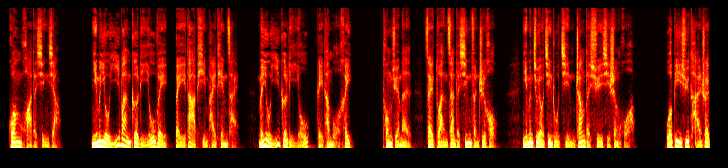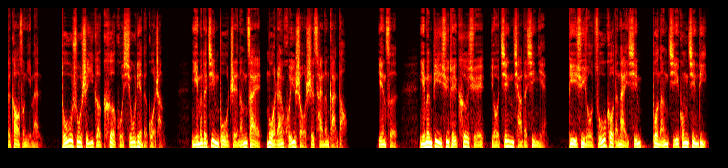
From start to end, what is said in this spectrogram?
光华的形象。你们有一万个理由为北大品牌添彩，没有一个理由给他抹黑。同学们。在短暂的兴奋之后，你们就要进入紧张的学习生活。我必须坦率地告诉你们，读书是一个刻苦修炼的过程，你们的进步只能在蓦然回首时才能感到。因此，你们必须对科学有坚强的信念，必须有足够的耐心，不能急功近利，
